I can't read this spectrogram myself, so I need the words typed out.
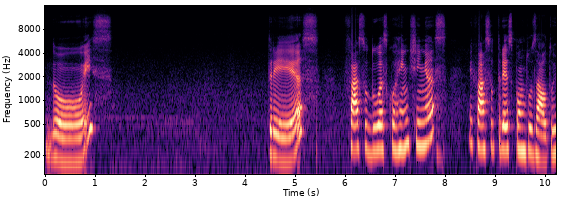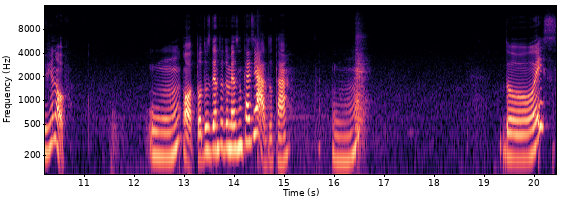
Dois três, faço duas correntinhas e faço três pontos altos de novo. Um, ó, todos dentro do mesmo caseado, tá? Um, dois,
